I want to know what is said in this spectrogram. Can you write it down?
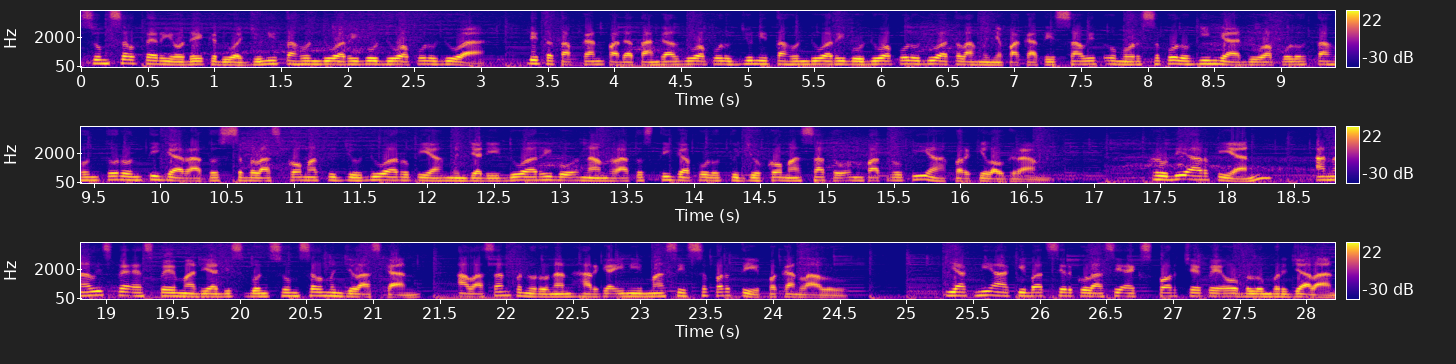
Sumsel periode kedua Juni tahun 2022, ditetapkan pada tanggal 20 Juni tahun 2022 telah menyepakati sawit umur 10 hingga 20 tahun turun Rp311,72 menjadi Rp2.637,14 per kilogram. Rudi Arpian, analis PSP Madya Disbun Sumsel menjelaskan, alasan penurunan harga ini masih seperti pekan lalu. Yakni akibat sirkulasi ekspor CPO belum berjalan,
